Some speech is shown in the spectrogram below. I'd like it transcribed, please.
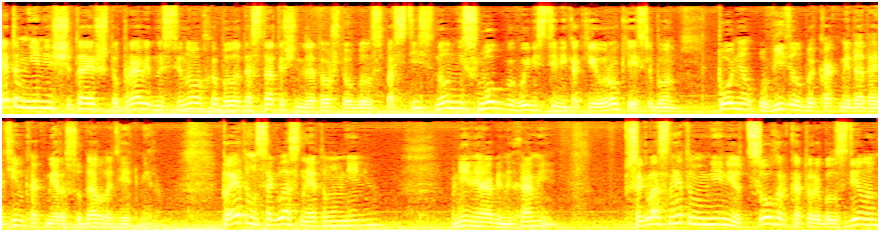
Это мнение считает, что праведности Ноха было достаточно для того, чтобы было спастись, но он не смог бы вынести никакие уроки, если бы он понял, увидел бы, как Медад один, как мера суда владеет миром. Поэтому, согласно этому мнению, мнению Рабины Хами, согласно этому мнению, Цогар, который был сделан,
